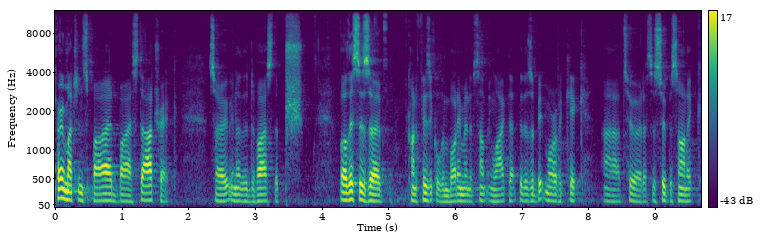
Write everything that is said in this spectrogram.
very much inspired by Star Trek. So, you know, the device that, psh, well this is a kind of physical embodiment of something like that, but there's a bit more of a kick uh, to it. It's a supersonic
